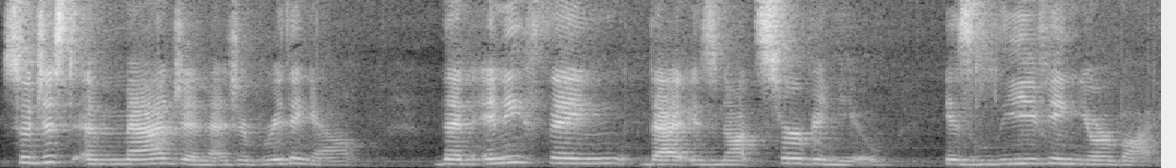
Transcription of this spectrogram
So just imagine as you're breathing out that anything that is not serving you is leaving your body.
